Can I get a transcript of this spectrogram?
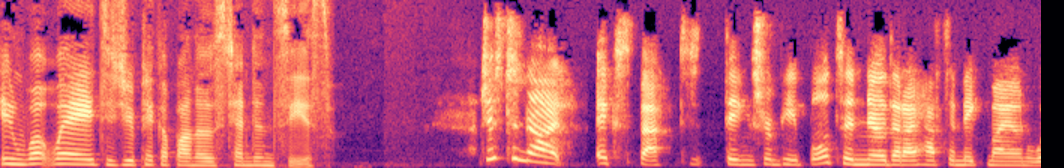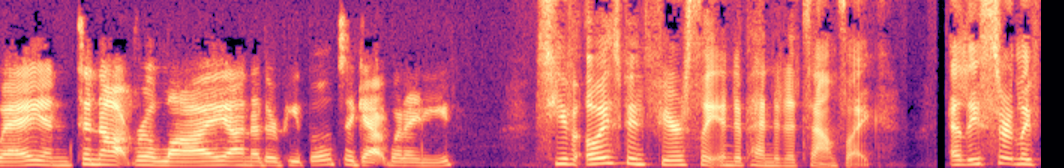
In what way did you pick up on those tendencies? just to not expect things from people, to know that I have to make my own way and to not rely on other people to get what I need. So you've always been fiercely independent. It sounds like, at least certainly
